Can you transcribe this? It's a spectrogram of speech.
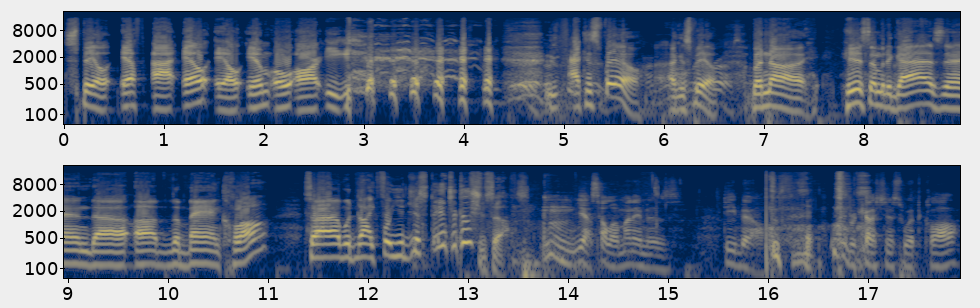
Spell F I L L M O R E. I can spell. I can spell. But now, here's some of the guys and uh, of the band Claw. So I would like for you just to introduce yourselves. Yes, hello, my name is D Bell, percussionist with Claw.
